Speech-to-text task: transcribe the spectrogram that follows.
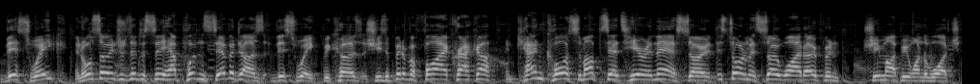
this week. And also interested to see how Putintseva does this week because she's a bit of a firecracker and can cause some upsets here and there. So this tournament's so wide open, she might be one to watch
